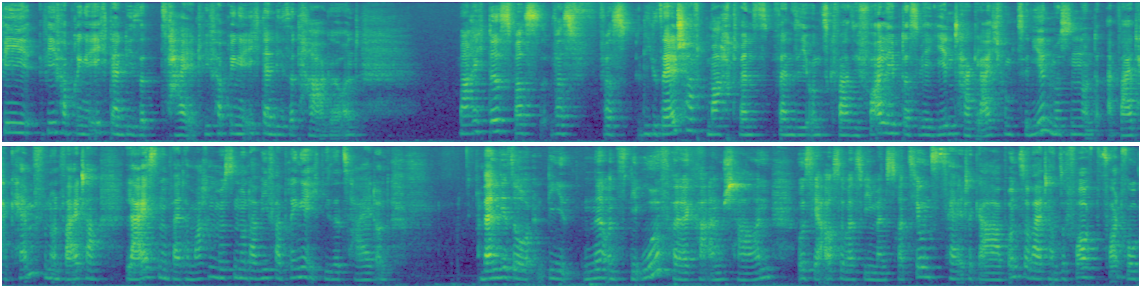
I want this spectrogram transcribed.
wie, wie verbringe ich denn diese Zeit, wie verbringe ich denn diese Tage? Und mache ich das, was, was was die Gesellschaft macht, wenn sie uns quasi vorlebt, dass wir jeden Tag gleich funktionieren müssen und weiter kämpfen und weiter leisten und weiter machen müssen? Oder wie verbringe ich diese Zeit? Und wenn wir so die, ne, uns die Urvölker anschauen, wo es ja auch sowas wie Menstruationszelte gab und so weiter und so fort, wo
